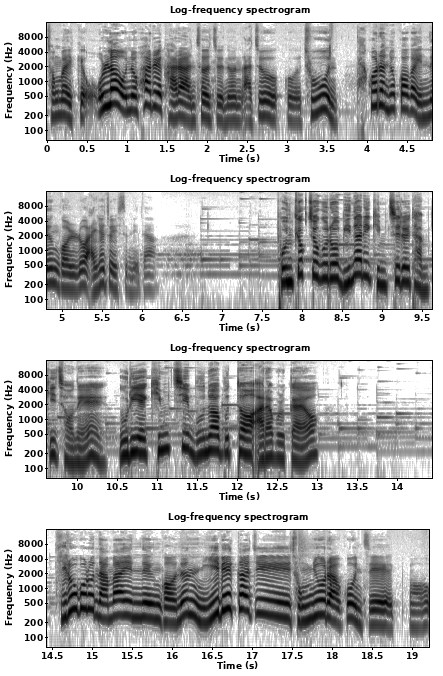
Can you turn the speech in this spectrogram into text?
정말 이렇게 올라오는 화를 가라앉혀주는 아주 그 좋은 탁월한 효과가 있는 걸로 알려져 있습니다. 본격적으로 미나리 김치를 담기 전에 우리의 김치 문화부터 알아볼까요? 기록으로 남아 있는 거는 200가지 종류라고 이제 어,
